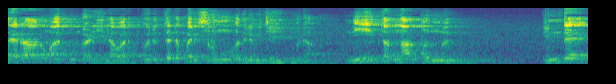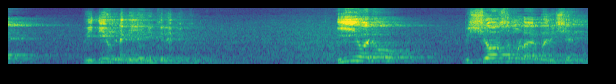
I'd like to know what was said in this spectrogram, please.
തരാനും ആർക്കും കഴിയില്ല. അവർ ഒരുത്തന്റെ പരിശ്രമവും അതിൽ വിജയിക്കൂല. നീ തന്നാൽ തന്ന് നിന്റെ വിധിയുണ്ടെങ്കിൽ എനിക്ക് ലഭിക്കും. ഈ ഒരു വിശ്വാസമുള്ള ഒരു മനുഷ്യൻ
